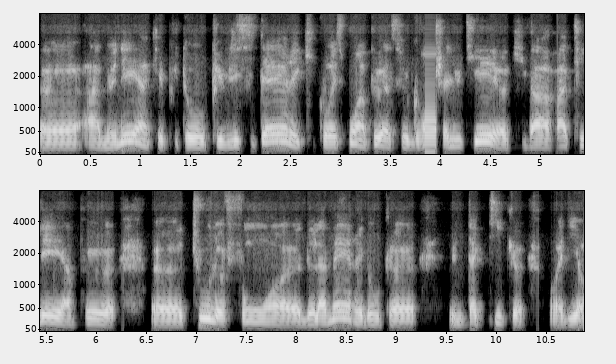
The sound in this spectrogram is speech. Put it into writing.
à mener, hein, qui est plutôt publicitaire et qui correspond un peu à ce grand chalutier qui va racler un peu tout le fond de la mer et donc une tactique, on va dire,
